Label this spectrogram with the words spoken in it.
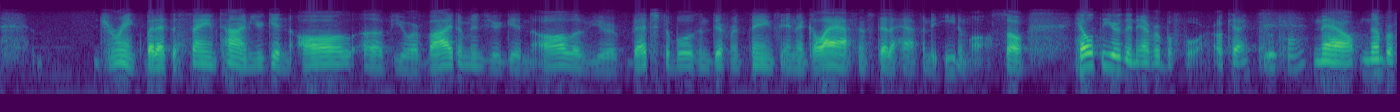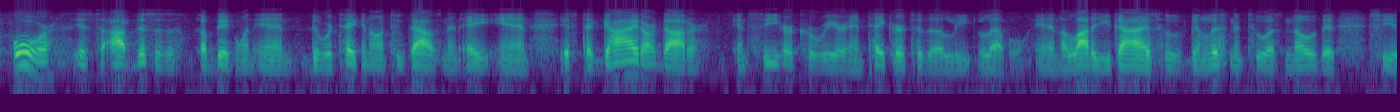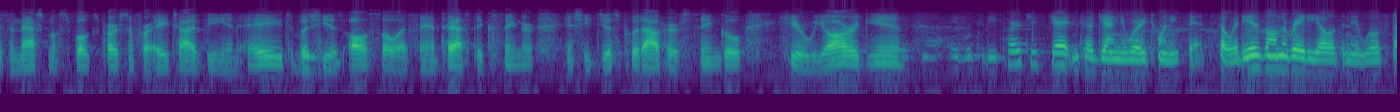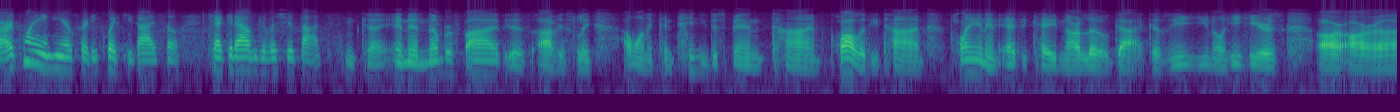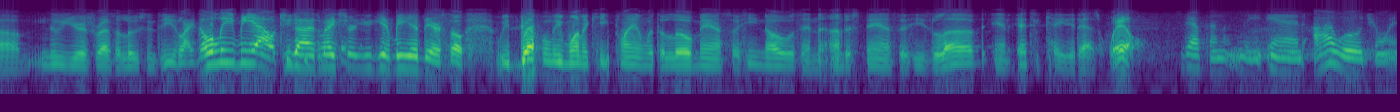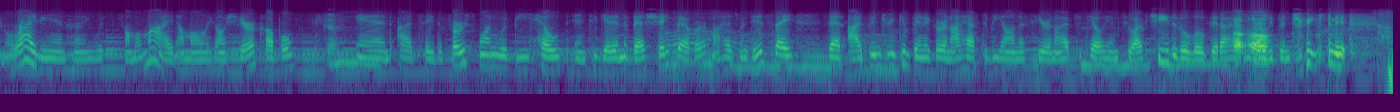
drink, but at the same time, you're getting all of your vitamins, you're getting all of your vegetables and different things in a glass instead of having to eat them all. So, healthier than ever before. Okay. Okay. Now, number four is to opt. this is a, a big one, and we're taking on 2008, and it's to guide our daughter and see her career and take her to the elite level. And a lot of you guys who've been listening to us know that she is a national spokesperson for HIV and AIDS, but she mm-hmm. is also a fantastic singer, and she just put out her single, Here We Are Again able to be purchased yet until January 25th. So it is on the radios, and it will start playing here pretty quick, you guys. So check it out and give us your thoughts. Okay. And then number five is obviously I want to continue to spend time, quality time, playing and educating our little guy because he, you know, he hears our our uh, New Year's resolutions. He's like, "Don't leave me out. You guys make sure you get me in there." So we definitely want to keep playing with the little man so he knows and understands that he's loved and educated as well. Definitely. And I will join right in, honey, with some of mine. I'm only going to share a couple. Okay. Mm-hmm. And I'd say the first one would be health and to get in the best shape ever. My husband did say that I've been drinking vinegar, and I have to be honest here, and I have to tell him, too. I've cheated a little bit. I haven't Uh-oh. really been drinking it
